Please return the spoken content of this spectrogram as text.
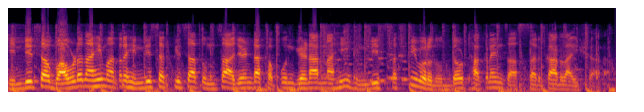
हिंदीचं वावडं नाही मात्र हिंदी सक्तीचा तुमचा अजेंडा खपून घेणार नाही. हिंदी सक्तीवरून उद्धव ठाकरेंचा सरकारला इशारा.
